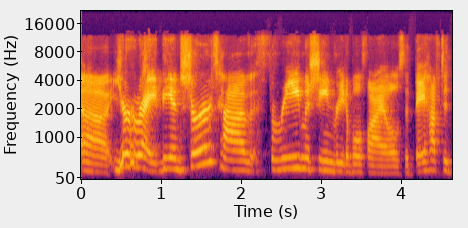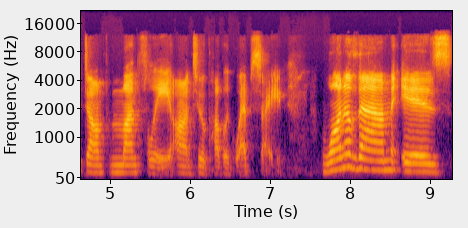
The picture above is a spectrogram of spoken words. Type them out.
uh, you're right. The insurers have three machine readable files that they have to dump monthly onto a public website. One of them is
